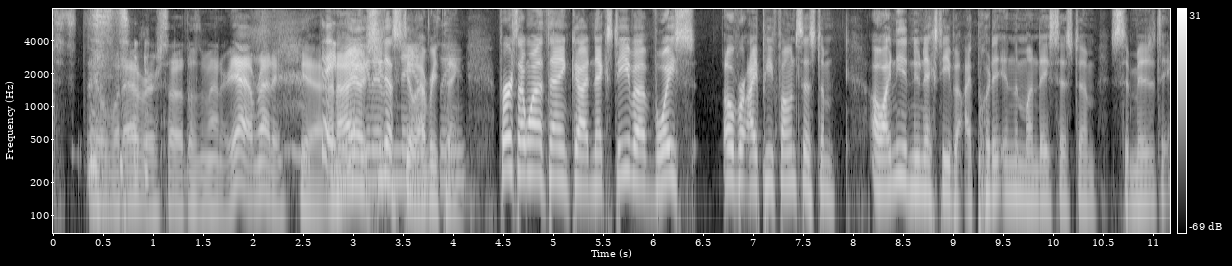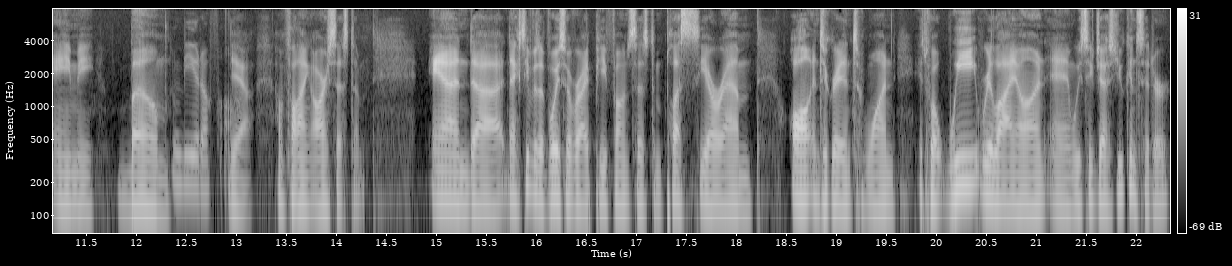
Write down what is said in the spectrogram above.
steal whatever, so it doesn't matter. Yeah, I'm ready. Yeah, Say and I, she does steal Nancy. everything. First, I want to thank uh, Nextiva Voice over IP phone system. Oh, I need a new Nextiva. I put it in the Monday system, submitted it to Amy. Boom. Beautiful. Yeah, I'm following our system. And uh, Nextiva is a voice over IP phone system plus CRM, all integrated into one. It's what we rely on, and we suggest you consider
